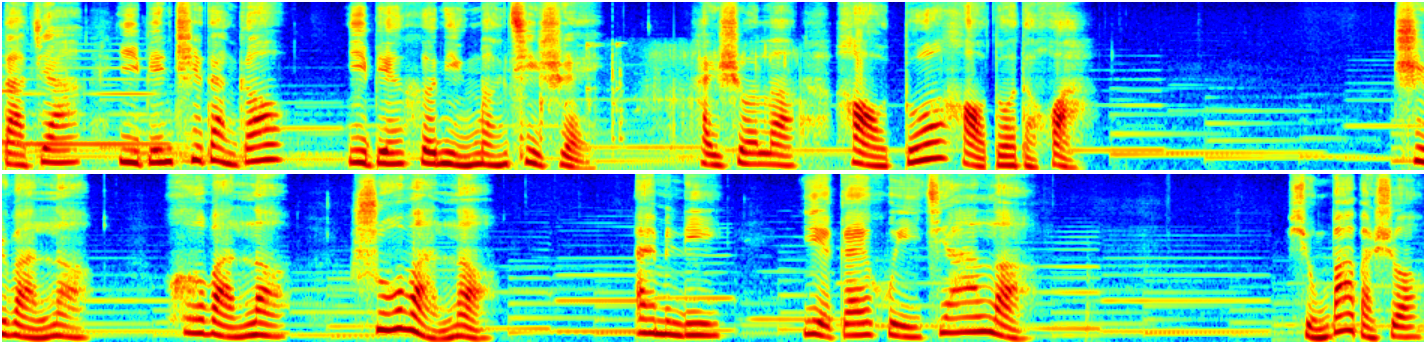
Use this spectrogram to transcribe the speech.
大家一边吃蛋糕，一边喝柠檬汽水，还说了好多好多的话。吃完了，喝完了，说完了，艾米丽也该回家了。熊爸爸说：“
